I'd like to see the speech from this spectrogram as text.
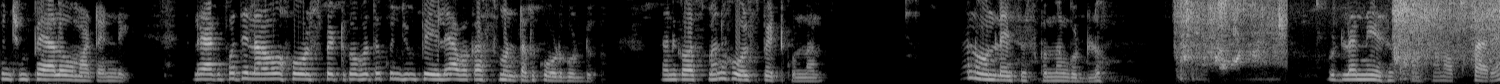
కొంచెం పేలవమాట అండి. లేకపోతే ఇలా హోల్స్ పెట్టుకోకపోతే కొంచెం పేలే అవకాశం ఉంటుంది కోడిగుడ్డు. దానికోసమని హోల్స్ పెట్టుకున్నాను. నూనెలో వేసేసుకుందాం గుడ్లు. గుడ్లన్నీ వేసేసుకుంటున్నాను ఒకసారి.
